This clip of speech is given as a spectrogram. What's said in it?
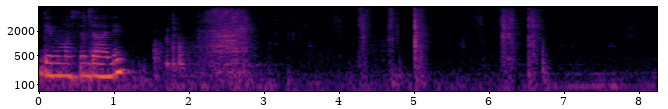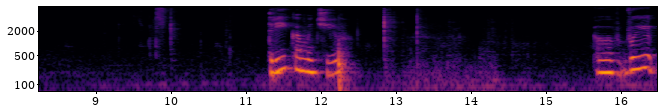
Дивимося далі. Трійка мечів. Е, Ви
